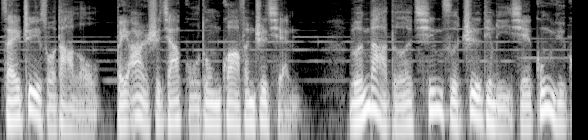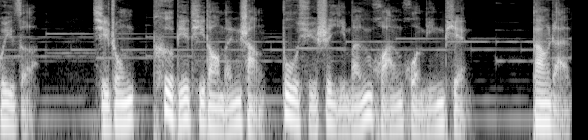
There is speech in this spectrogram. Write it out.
在这所大楼被二十家股东瓜分之前，伦纳德亲自制定了一些公寓规则，其中特别提到门上不许是以门环或名片。当然，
